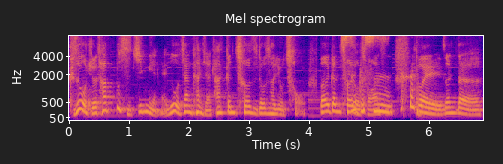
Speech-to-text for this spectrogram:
可是我觉得他不止今年哎，如果这样看起来，他跟车子都是很有仇，不是跟车有仇还是？对，真的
